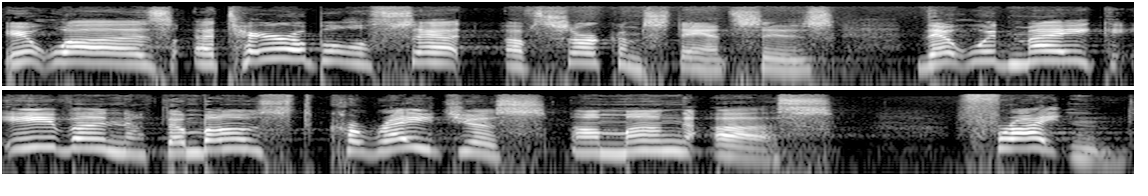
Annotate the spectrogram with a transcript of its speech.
It was a terrible set of circumstances that would make even the most courageous among us frightened.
